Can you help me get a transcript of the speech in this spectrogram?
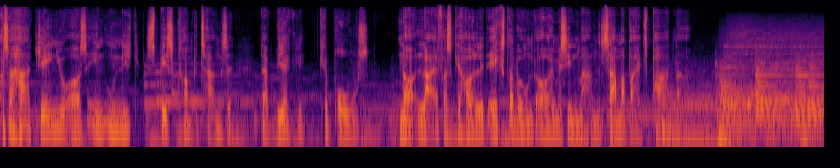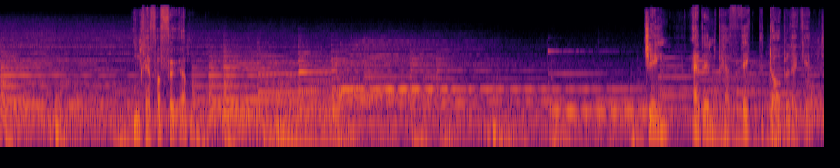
Og så har Jane jo også en unik spidskompetence, der virkelig kan bruges, når Leifer skal holde et ekstra vågent øje med sine mange samarbejdspartnere. Hun kan forføre dem Jane er den perfekte dobbeltagent.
